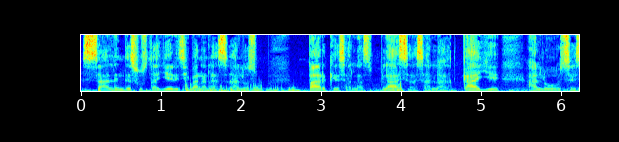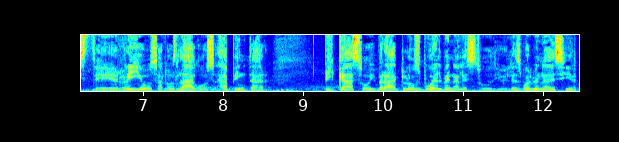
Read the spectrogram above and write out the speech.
salen de sus talleres y van a, las, a los parques, a las plazas, a la calle, a los este, ríos, a los lagos a pintar, Picasso y Braque los vuelven al estudio y les vuelven a decir,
